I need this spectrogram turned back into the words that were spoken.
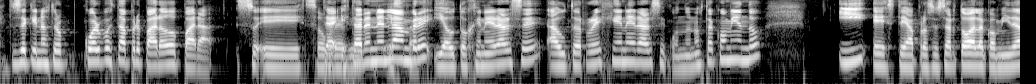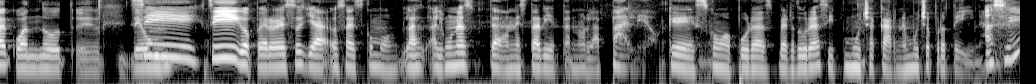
Entonces que nuestro cuerpo está preparado para eh, estar en el hambre y autogenerarse, autorregenerarse cuando no está comiendo y este a procesar toda la comida cuando eh, sí sí pero eso ya o sea es como algunas te dan esta dieta no la paleo que es como puras verduras y mucha carne mucha proteína. Ah sí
